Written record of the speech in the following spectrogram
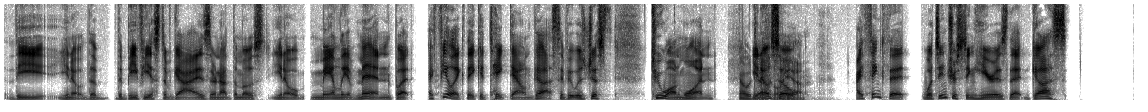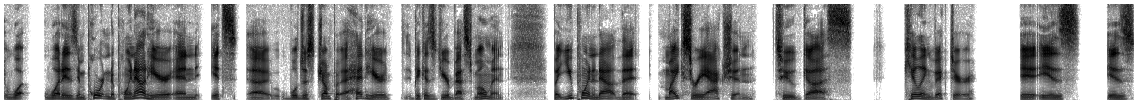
the you know the the beefiest of guys they're not the most you know manly of men but i feel like they could take down gus if it was just two on one oh you know so yeah. i think that what's interesting here is that gus what what is important to point out here and it's uh, we'll just jump ahead here because it's your best moment but you pointed out that mike's reaction to gus killing victor is is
